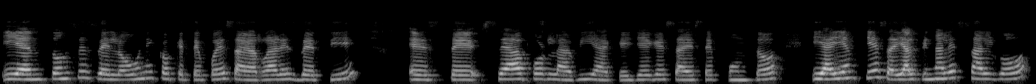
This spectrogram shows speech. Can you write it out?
y entonces de lo único que te puedes agarrar es de ti, este, sea por la vía que llegues a ese punto y ahí empieza y al final es algo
